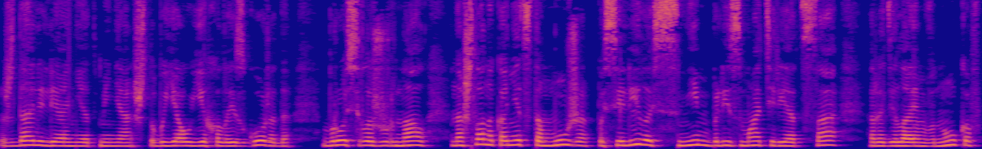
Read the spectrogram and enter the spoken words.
Ждали ли они от меня, чтобы я уехала из города, бросила журнал, нашла наконец-то мужа, поселилась с ним близ матери и отца, родила им внуков?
